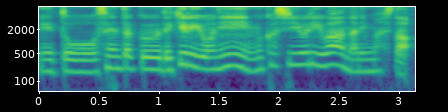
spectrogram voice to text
えーと選択できるように昔よりはなりました。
